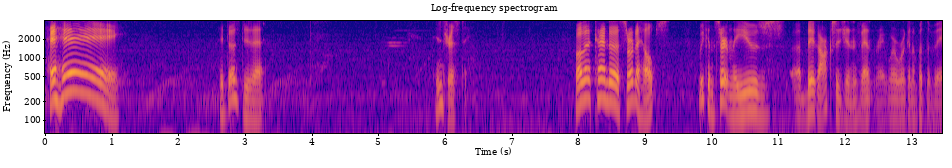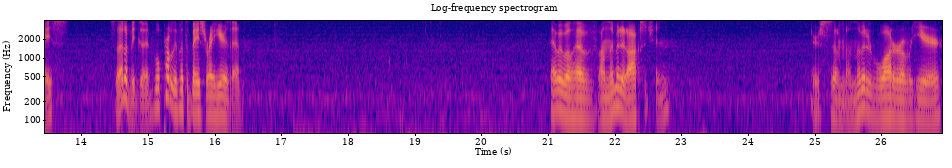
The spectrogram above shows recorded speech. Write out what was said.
Hey, hey! It does do that. Interesting. Well, that kind of sort of helps. We can certainly use a big oxygen vent right where we're going to put the base. So that'll be good. We'll probably put the base right here then. That way we'll have unlimited oxygen. There's some unlimited water over here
